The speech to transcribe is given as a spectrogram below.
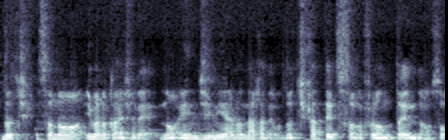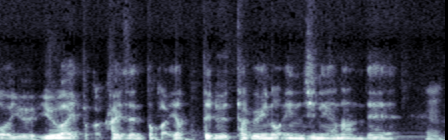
どっち、その、今の会社でのエンジニアの中でも、どっちかっていうと、そのフロントエンドのそういう UI とか改善とかやってる類のエンジニアなんで、うん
